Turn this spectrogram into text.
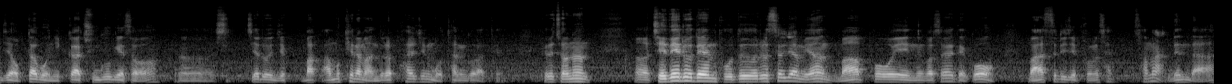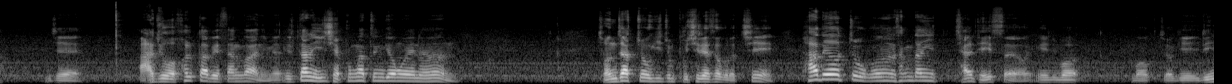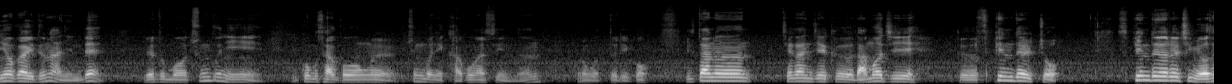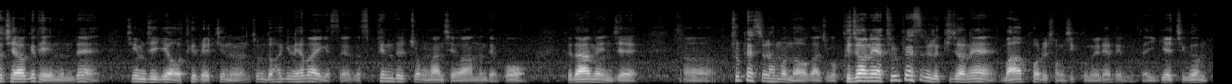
이제 없다 보니까 중국에서 어 실제로 이제 막 아무렇게나 만들어 팔지는 못하는 것 같아요. 그래서 저는 어 제대로 된 보드를 쓰려면 마포에 있는 거 써야 되고 마스리 제품을 사, 사면 안 된다. 이제 아주 헐값에 싼 거 아니면 일단은 이 제품 같은 경우에는 전자 쪽이 좀 부실해서 그렇지 하드웨어 쪽은 상당히 잘 돼 있어요. 이게 뭐, 뭐 저기 리니어 가이드는 아닌데 그래도 뭐 충분히 6040을 충분히 가공할 수 있는 그런 것들이고 일단은 제가 이제 그 나머지 그 스핀들 쪽 스핀들을 지금 여기서 제어하게 돼 있는데 지금 이제 이게 어떻게 될지는 좀 더 확인을 해봐야겠어요. 그 스핀들 쪽만 제어하면 되고 그 다음에 이제 어, 툴패스를 한번 넣어가지고 그 전에 툴패스를 넣기 전에 마하포를 정식 구매를 해야 됩니다. 이게 지금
